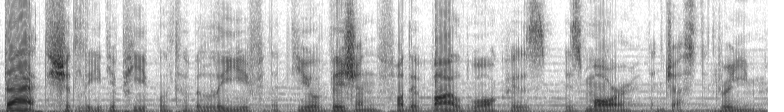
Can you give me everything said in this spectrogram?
That should lead your people to believe that your vision for the Wild Walkers is more than just a dream.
